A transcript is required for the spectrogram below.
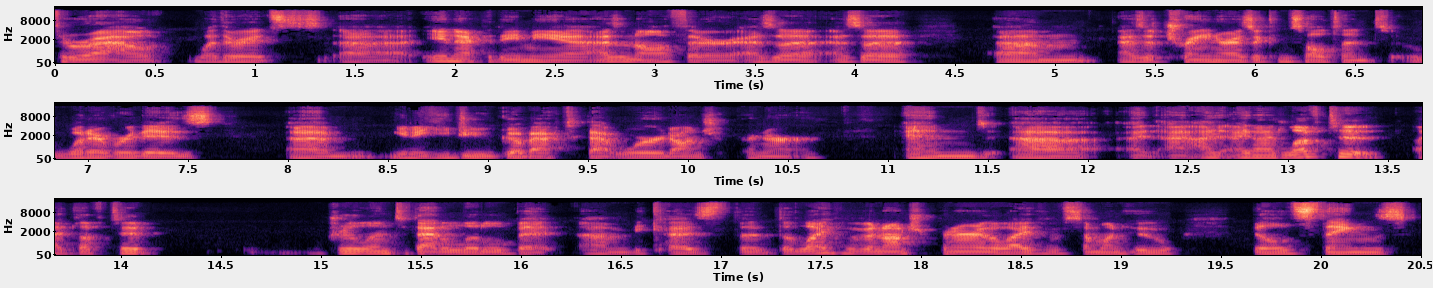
throughout, whether it's uh, in academia, as an author, as a as a um, as a trainer, as a consultant, whatever it is, um, you know, you do go back to that word entrepreneur, and uh, I, I, and I'd love to I'd love to drill into that a little bit um, because the the life of an entrepreneur, the life of someone who builds things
